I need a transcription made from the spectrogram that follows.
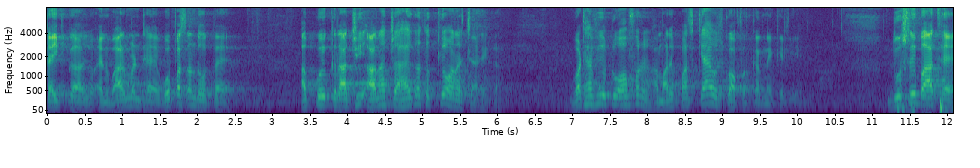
टाइप का जो एनवायरनमेंट है, वो पसंद होता है। अब कोई कराची आना चाहेगा तो क्यों आना चाहेगा? What have you to offer हमारे पास क्या है उसको ऑफ़र करने के लिए? दूसरी बात है,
